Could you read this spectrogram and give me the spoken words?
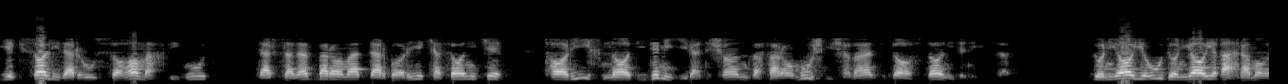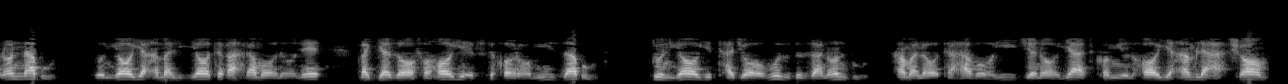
یک سالی در روستاها مخفی بود در سند برآمد درباره کسانی که تاریخ نادیده میگیردشان و فراموش می‌شوند داستانی بنویسد. دنیای او دنیای قهرمانان نبود. دنیای عملیات قهرمانانه و گذافه های افتخارآمیز نبود. دنیای تجاوز به زنان بود. حملات هوایی جنایت کامیونهای حمل احشام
